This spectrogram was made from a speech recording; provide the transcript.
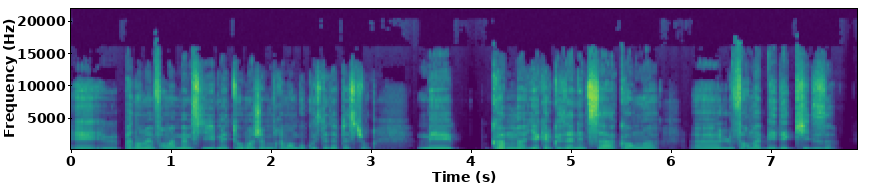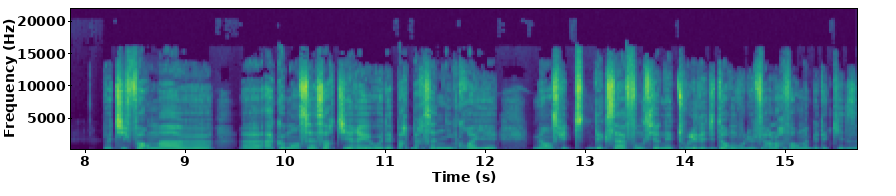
Et euh, pas dans le même format, même si Métaux, moi j'aime vraiment beaucoup cette adaptation. Mais comme il y a quelques années de ça, quand euh, le format BD Kids, petit format, euh, euh, a commencé à sortir et au départ personne n'y croyait, mais ensuite dès que ça a fonctionné, tous les éditeurs ont voulu faire leur format BD Kids.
